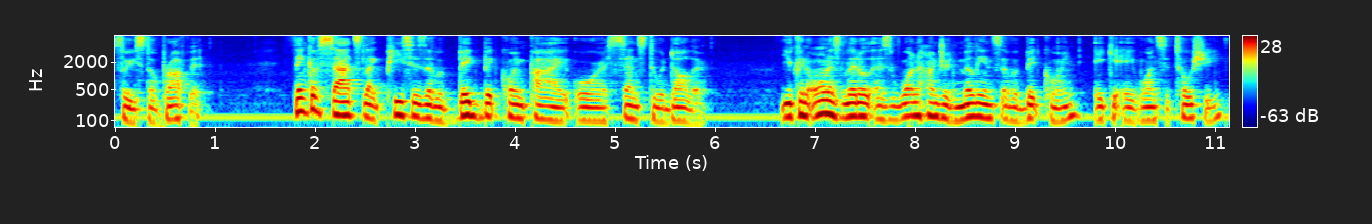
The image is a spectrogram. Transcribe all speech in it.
so you still profit. Think of sats like pieces of a big Bitcoin pie or cents to a dollar. You can own as little as 100 millionths of a Bitcoin, aka one Satoshi,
